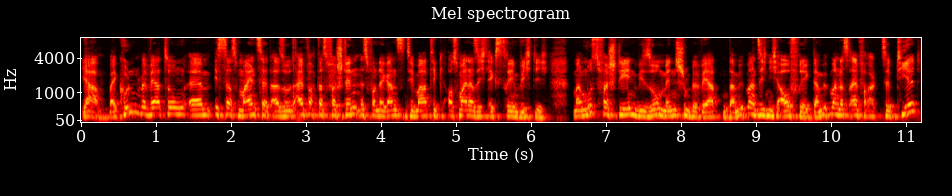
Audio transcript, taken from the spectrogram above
Ja, bei Kundenbewertung ähm, ist das Mindset, also einfach das Verständnis von der ganzen Thematik aus meiner Sicht extrem wichtig. Man muss verstehen, wieso Menschen bewerten, damit man sich nicht aufregt, damit man das einfach akzeptiert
